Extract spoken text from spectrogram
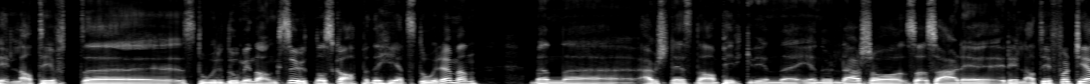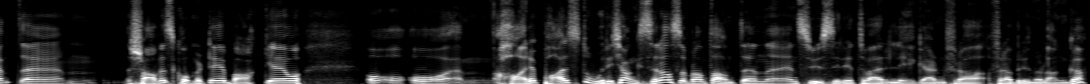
relativt uh, stor dominanse, uten å skape det helt store. Men, men uh, Aursnes, da han pirker inn 1-0 der, så, så, så, er det relativt fortjent. Uh, Chávez kommer tilbake og, og, og, og, har et par store sjanser, altså blant annet en, en suser i tverrlegeren fra, fra Bruno Langa.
